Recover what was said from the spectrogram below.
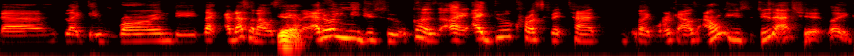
that like they run, they like, and that's what I was saying. Like, I don't need you to, because like I do CrossFit type like workouts. I only used to do that shit. Like,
